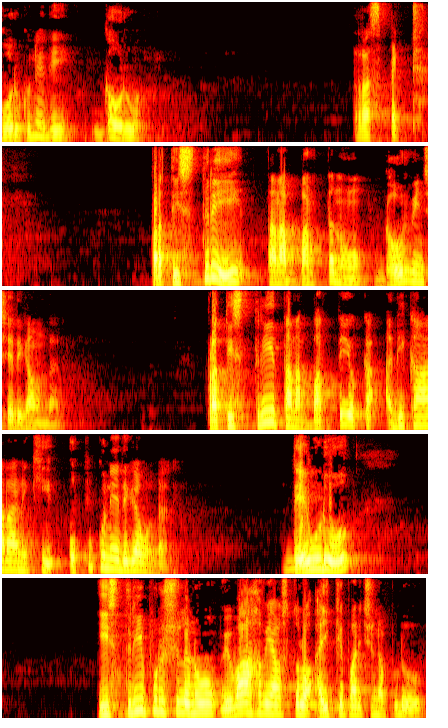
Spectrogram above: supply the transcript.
కోరుకునేది గౌరవం. రెస్పెక్ట్. ప్రతి స్త్రీ తన భర్తను గౌరవించేదిగా ఉండాలి. ప్రతి స్త్రీ తన భర్త యొక్క అధికారానికి ఒప్పుకునేదిగా ఉండాలి. దేవుడు ఈ స్త్రీ పురుషులను వివాహ వ్యవస్థలో ఐక్యపరిచినప్పుడు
